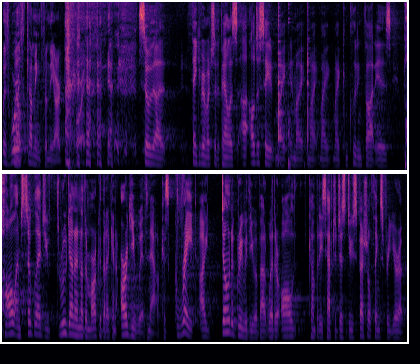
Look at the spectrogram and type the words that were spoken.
was worth well, coming from the Arctic for it. so uh, thank you very much to the panelists. I'll just say my, in my, my, my, my, concluding thought is, Paul, I'm so glad you threw down another marker that I can argue with now, because great, I don't agree with you about whether all companies have to just do special things for Europe.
